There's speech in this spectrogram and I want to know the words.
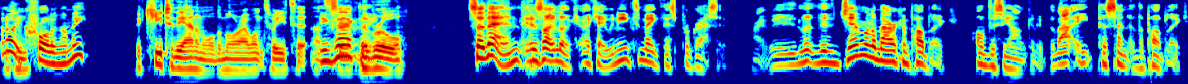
I don't want it crawling on me. The cuter the animal, the more I want to eat it. That's the- Exactly. the rule. So then it was like, look, okay, we need to make this progressive. Right? The general American public obviously aren't going to, but that 8% of the public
